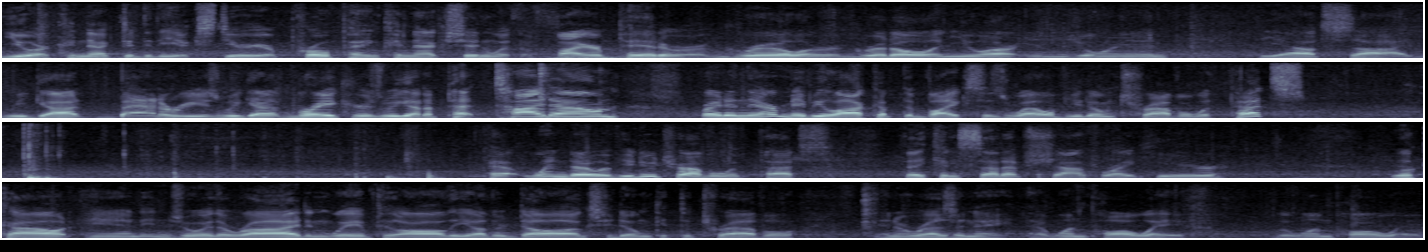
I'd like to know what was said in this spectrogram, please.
You are connected to the exterior propane connection with a fire pit or a grill or a griddle, and you are enjoying the outside. We got batteries, we got breakers, we got a pet tie down right in there. Maybe lock up the bikes as well if you don't travel with pets. Pet window, if you do travel with pets, they can set up shop right here, look out and enjoy the ride and wave to all the other dogs who don't get to travel in a Resonate, that one paw wave, the one paw wave.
